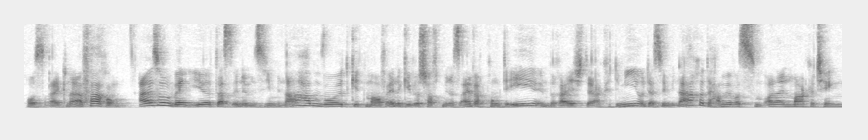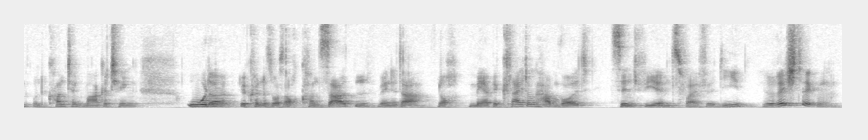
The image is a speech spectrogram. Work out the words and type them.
aus eigener Erfahrung. Also, wenn ihr das in einem Seminar haben wollt, geht mal auf energiewirtschaft-einfach.de im Bereich der Akademie und der Seminare. Da haben wir was zum Online-Marketing und Content-Marketing. Oder wir können sowas auch consulten. Wenn ihr da noch mehr Begleitung haben wollt, sind wir im Zweifel die Richtigen.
